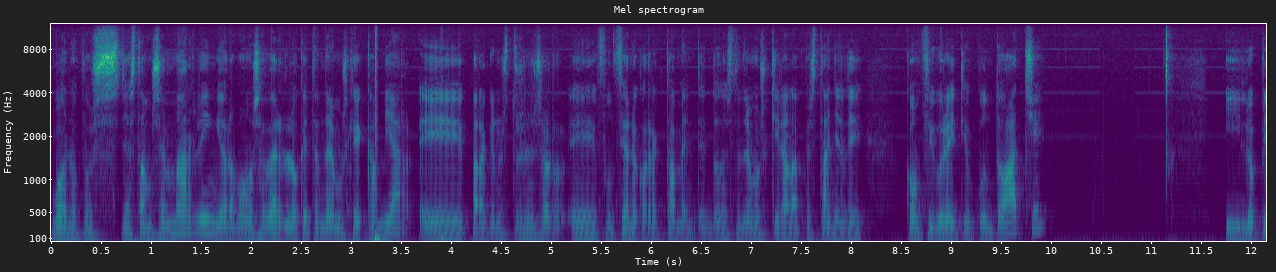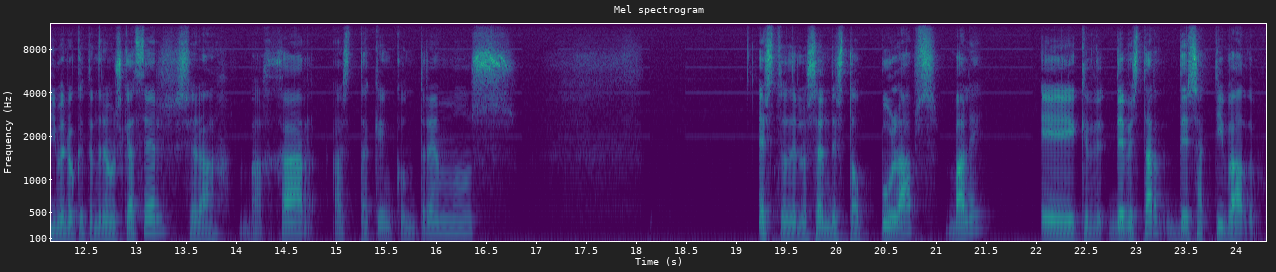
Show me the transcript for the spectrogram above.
Bueno, pues ya estamos en Marlin y ahora vamos a ver lo que tendremos que cambiar eh, para que nuestro sensor eh, funcione correctamente. Entonces tendremos que ir a la pestaña de configuration.h y lo primero que tendremos que hacer será bajar hasta que encontremos esto de los end stop pull-ups, ¿vale? Eh, que debe estar desactivado.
